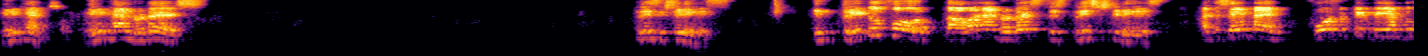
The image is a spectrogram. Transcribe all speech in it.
minute hand so minute hand rotates 360 degrees in 3 to 4 the hour hand rotates this 360 degrees at the same time 4:15 pm to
